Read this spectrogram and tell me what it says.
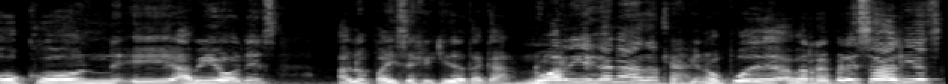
o con eh, aviones a los países que quiere atacar. No arriesga nada Claro. porque no puede haber represalias,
